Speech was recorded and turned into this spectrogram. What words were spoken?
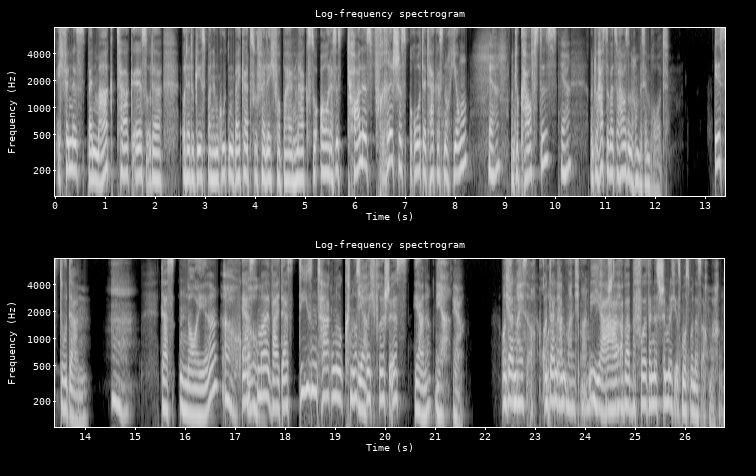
Ich finde es, wenn Markttag ist oder, oder du gehst bei einem guten Bäcker zufällig vorbei und merkst so, oh, das ist tolles, frisches Brot, der Tag ist noch jung. Ja. Und du kaufst es. Ja. Und du hast aber zu Hause noch ein bisschen Brot. Isst du dann hm. das Neue oh, erstmal, oh. weil das diesen Tag nur knusprig ja. frisch ist? Ja, ne? Ja. Ja. Und ich dann, auch Brot und dann manchmal. Ja, aber bevor, wenn es schimmelig ist, muss man das auch machen.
